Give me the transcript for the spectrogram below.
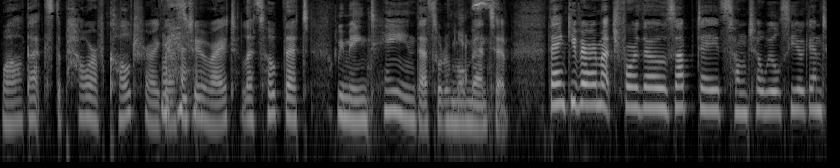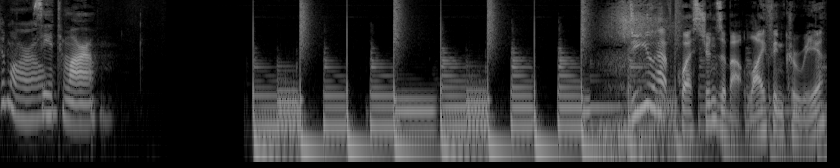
Well, that's the power of culture, I guess, too, right? Let's hope that we maintain that sort of momentum. Thank you very much for those updates. Song Cho, we'll see you again tomorrow. See you tomorrow. Do you have questions about life in Korea?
